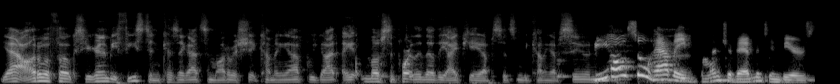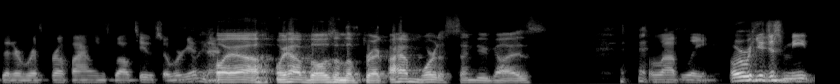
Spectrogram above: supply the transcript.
Yeah, Ottawa folks, you're going to be feasting because I got some Ottawa shit coming up. We got uh, most importantly though, the IPA episode's going to be coming up soon. We also have Uh, a bunch of Edmonton beers that are worth profiling as well too. So we're getting there. Oh yeah, we have those in the brick. I have more to send you guys. Lovely. Or we could just meet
